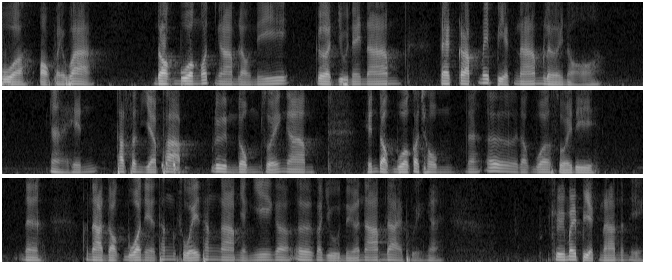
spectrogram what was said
บัวออกไปว่า ดอกบัวงดงามเหล่านี้เกิดอยู่ในน้ำแต่กลับไม่เปียกน้ำเลยหนอ เห็นทัศนียภาพรื่นดมสวยงาม เห็นดอกบัวก็ชมนะเออ ดอกบัวสวยดีนะขนาดดอกบัวเนี่ยทั้งสวยทั้งงามอย่างนี้ก็ เออ ก็อยู่เหนือน้ำได้พูดง่ายคือไม่เปียกน้ำนั่นเอง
